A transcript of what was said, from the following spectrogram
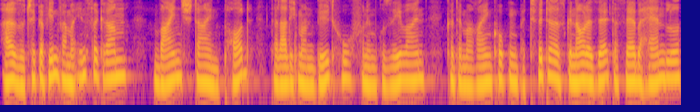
Also checkt auf jeden Fall mal Instagram, Weinstein Pod. Da lade ich mal ein Bild hoch von dem Roséwein. Könnt ihr mal reingucken. Bei Twitter ist genau dasselbe Handle,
